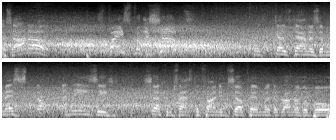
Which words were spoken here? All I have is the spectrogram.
Lozano. Space for the shot. It goes down as a miss. Not an easy circumstance to find himself in with the run of the ball.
